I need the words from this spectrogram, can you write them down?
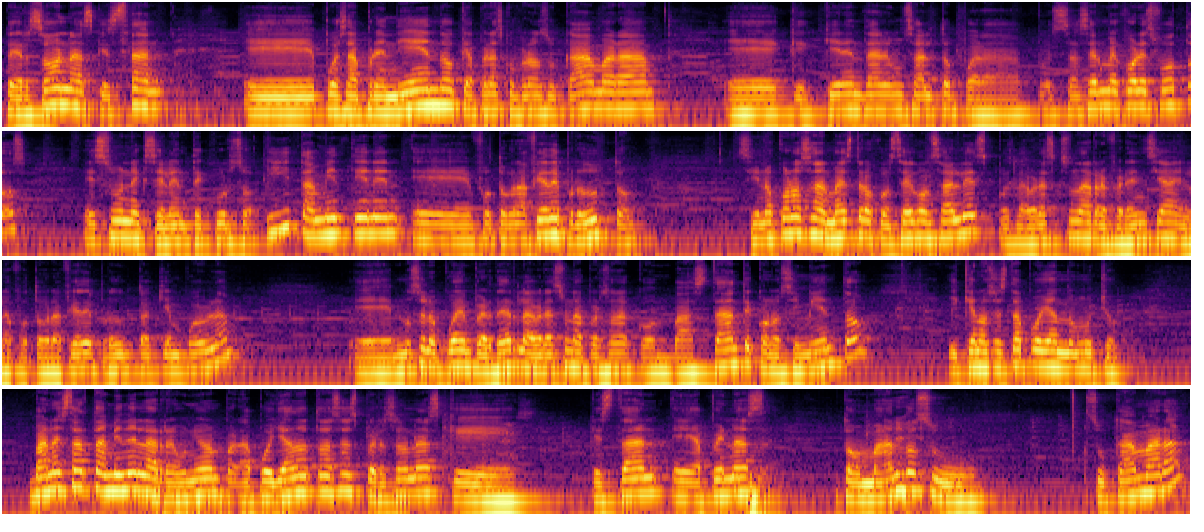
personas que están eh, pues aprendiendo, que apenas compraron su cámara, eh, que quieren dar un salto para pues hacer mejores fotos, es un excelente curso. Y también tienen fotografía de producto. Si no conocen al maestro José González, pues la verdad es que es una referencia en la fotografía de producto aquí en Puebla. Eh, no se lo pueden perder, la verdad es una persona con bastante conocimiento y que nos está apoyando mucho. Van a estar también en la reunión apoyando a todas esas personas que, que están eh, apenas tomando su, su cámara.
